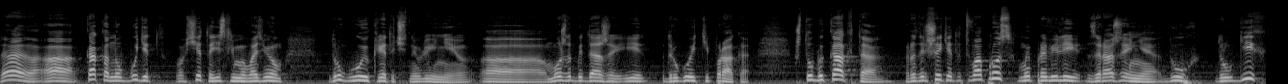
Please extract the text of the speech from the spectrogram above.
А как оно будет вообще-то, если мы возьмем другую клеточную линию, а, может быть даже и другой тип рака. Чтобы как-то разрешить этот вопрос, мы провели заражение двух других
